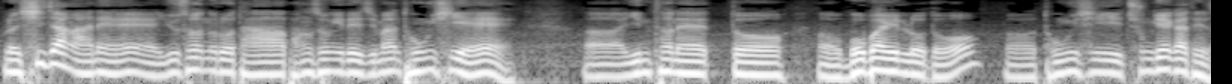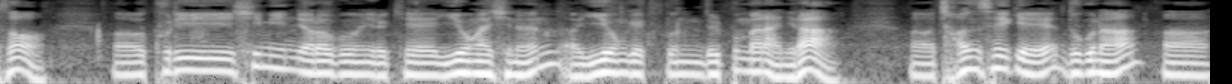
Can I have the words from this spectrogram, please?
물론 시장 안에 유선으로 다 방송이 되지만 동시에 어, 인터넷 또 어, 모바일로도 어, 동시 중계가 돼서 어, 구리 시민 여러분 이렇게 이용하시는 어, 이용객분들뿐만 아니라 어, 전 세계 누구나 어,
